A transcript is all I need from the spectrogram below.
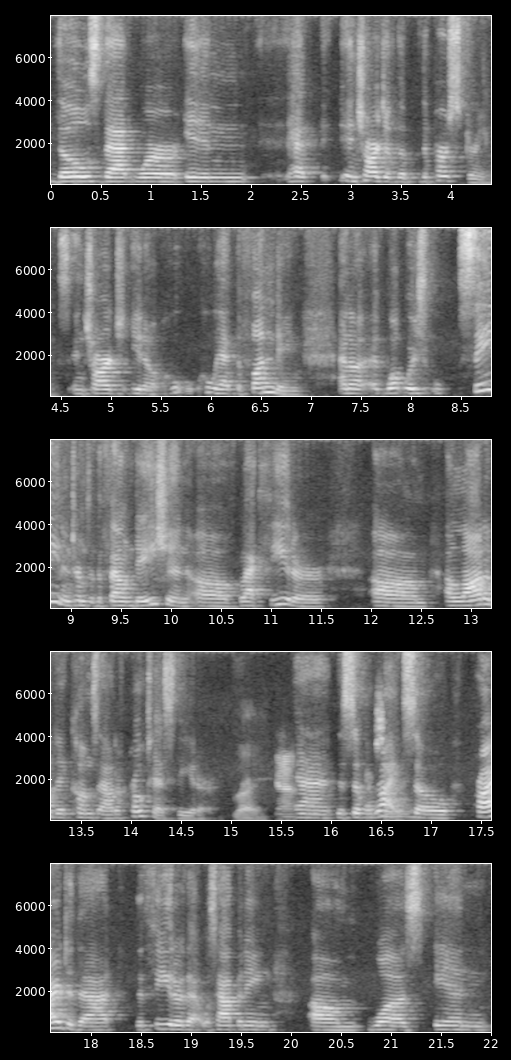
those that were in had in charge of the, the purse strings, in charge, you know, who, who had the funding. And uh, what we're seeing in terms of the foundation of Black theater, um, a lot of it comes out of protest theater. Right. Yeah. And the civil Absolutely. rights. So prior to that, the theater that was happening um, was in,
